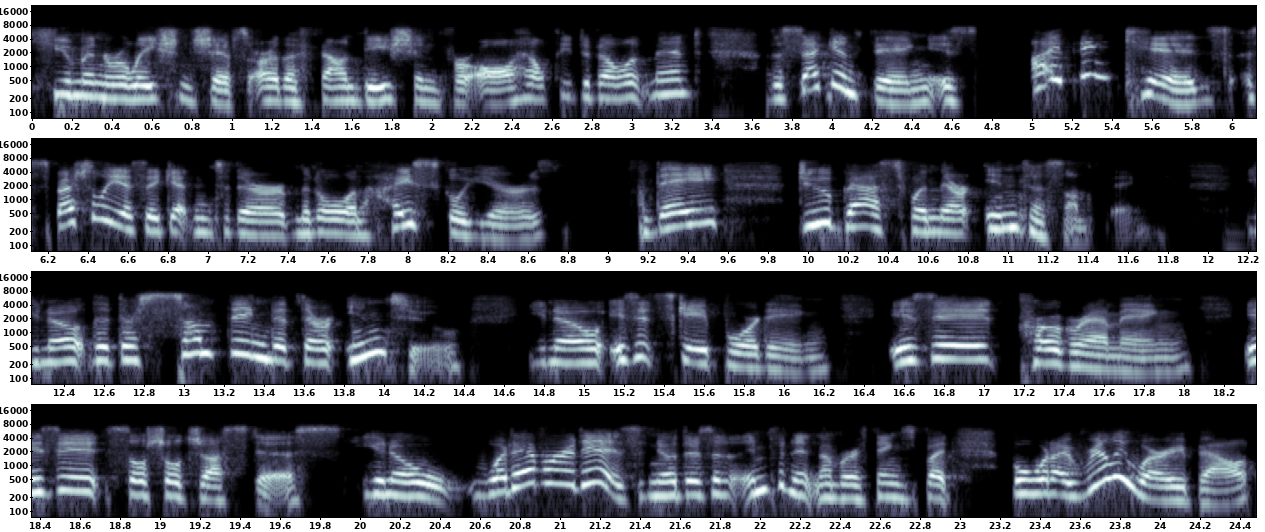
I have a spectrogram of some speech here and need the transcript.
human relationships are the foundation for all healthy development. The second thing is, I think kids, especially as they get into their middle and high school years, they do best when they're into something. You know that there's something that they're into. You know is it skateboarding? Is it programming? Is it social justice? You know whatever it is. You know there's an infinite number of things but but what i really worry about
